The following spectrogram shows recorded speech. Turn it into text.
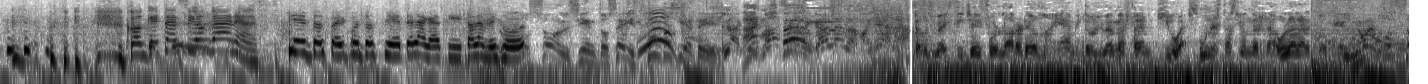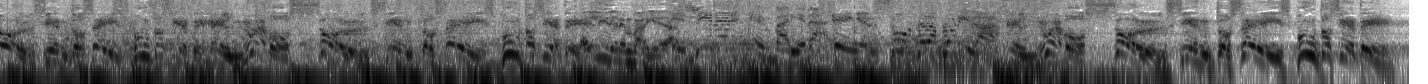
Gracias. ¿Con qué estación ganas? 106.7, la gatita, la mejor. Sol 106.7. La que más se regala en la mañana. WXTJ for Lauderdale, Miami. WMFM QS. Una estación de Raúl Alarcón. El nuevo Sol 106.7. El nuevo Sol 106.7. El líder en variedad. El líder en variedad. En el sur de la Florida. El nuevo Sol 106.7.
